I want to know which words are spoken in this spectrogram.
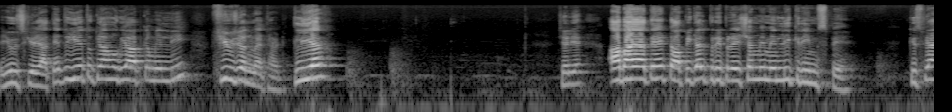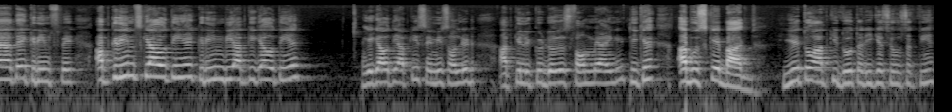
यूज़ किए जाते हैं। तो ये तो क्या हो गया आपका मेनली फ्यूजन मेथड क्लियर चलिए, अब आ जाते हैं टॉपिकल प्रिपरेशन में मेनली क्रीम्स पे। किस पे आ जाते हैं? क्रीम्स पे। अब क्रीम्स क्या होती हैं? क्रीम भी आपकी क्या होती हैं? ये क्या होती है? आपकी सेमी सॉलिड आपकी लिक्विड डोजेस फॉर्म में आएँगी, ठीक है? अब उसके बाद, ये तो आपकी दो तरीके से हो सकती हैं।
